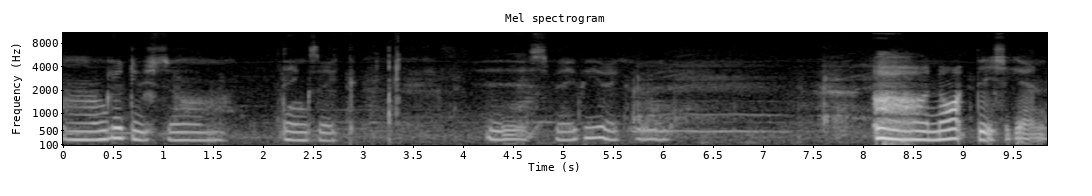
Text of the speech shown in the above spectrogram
I'm gonna do some things like this. Maybe I could. Oh, not this again.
